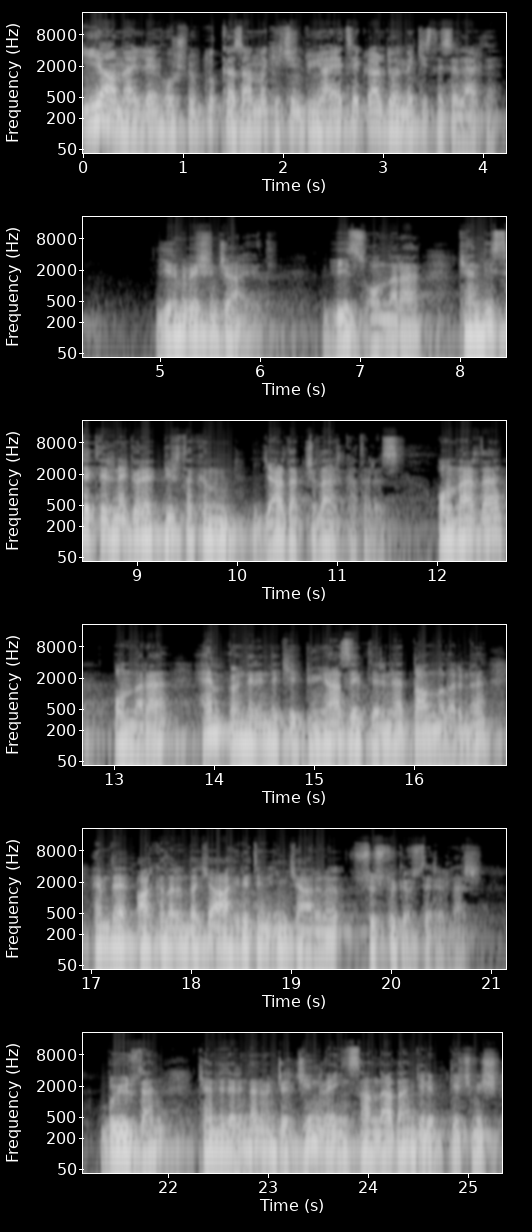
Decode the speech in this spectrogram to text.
iyi amelle hoşnutluk kazanmak için dünyaya tekrar dönmek isteselerdi. 25. Ayet Biz onlara kendi isteklerine göre bir takım yardakçılar katarız. Onlar da onlara hem önlerindeki dünya zevklerine dalmalarını hem de arkalarındaki ahiretin inkarını süslü gösterirler. Bu yüzden kendilerinden önce cin ve insanlardan gelip geçmiş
